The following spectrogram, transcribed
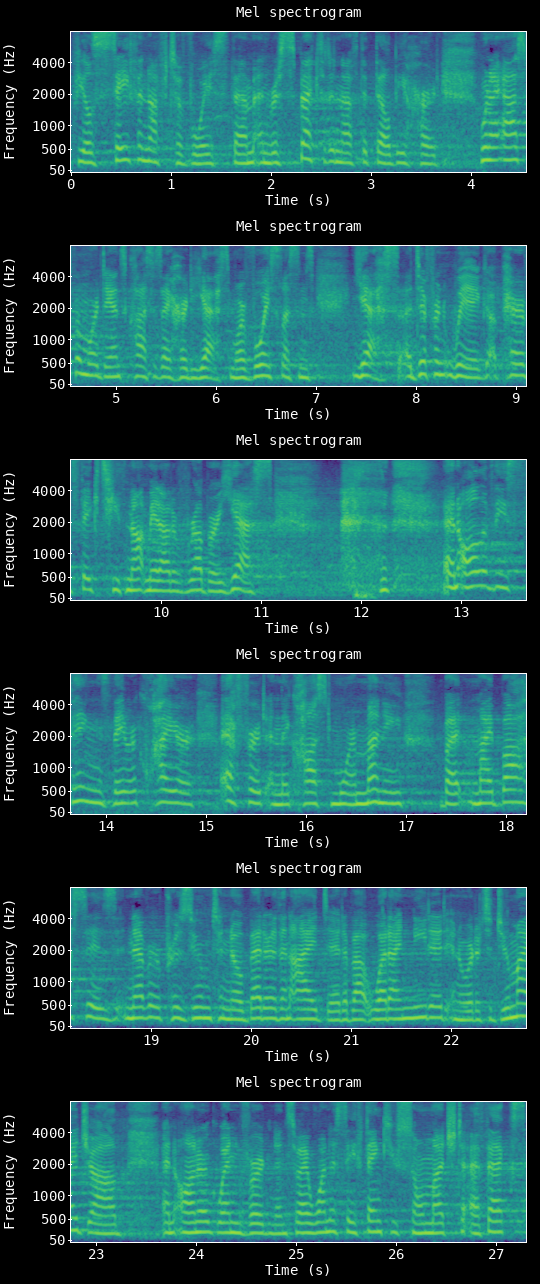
feels safe enough to voice them, and respected enough that they'll be heard. When I asked for more dance classes, I heard yes. More voice lessons, yes. A different wig, a pair of fake teeth not made out of rubber, yes. and all of these things, they require effort and they cost more money. But my bosses never presumed to know better than I did about what I needed in order to do my job and honor Gwen Verdon. And so I want to say thank you so much to FX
